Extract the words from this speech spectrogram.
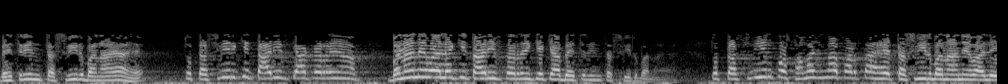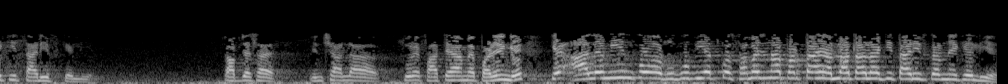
بہترین تصویر بنایا ہے۔ تو تصویر کی تعریف کیا کر رہے ہیں آپ؟ بنانے والے کی تعریف کر رہے ہیں کہ کیا بہترین تصویر بنایا تو تصویر کو سمجھنا پڑتا ہے تصویر بنانے والے کی تعریف کے لیے۔ تو آپ جیسا انشاءاللہ سورہ فاتحہ میں پڑھیں گے کہ عالمین کو اور ربوبیت کو سمجھنا پڑتا ہے اللہ تعالیٰ کی تعریف کرنے کے لیے۔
